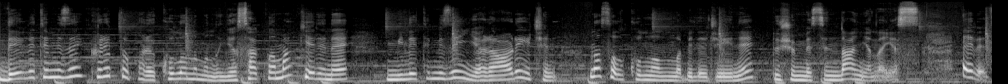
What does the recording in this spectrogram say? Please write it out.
Devletimizin kripto para kullanımını yasaklamak yerine milletimizin yararı için nasıl kullanılabileceğini düşünmesinden yanayız. Evet,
